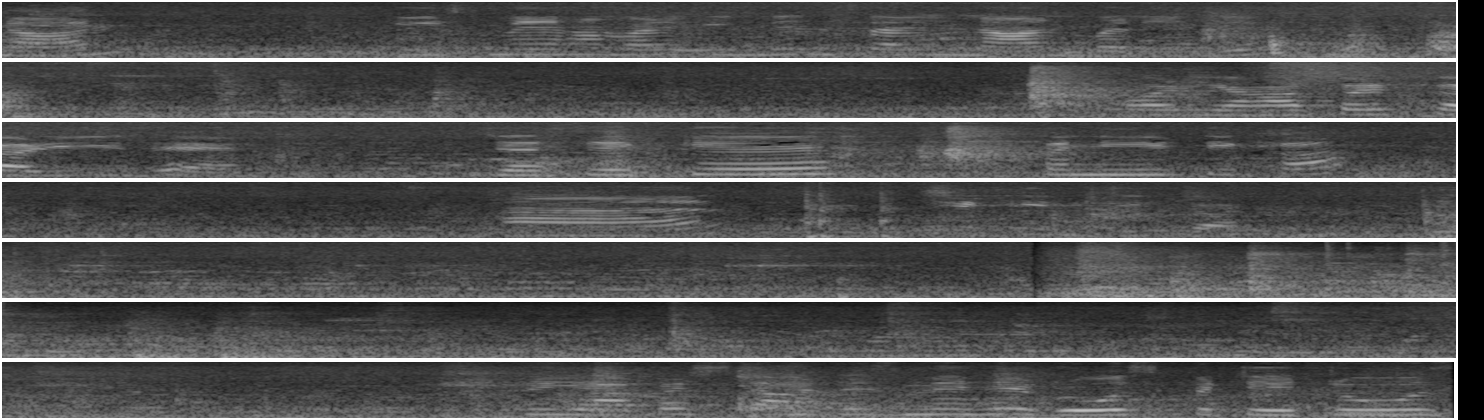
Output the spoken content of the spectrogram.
नान तो इसमें हमारे इंडियन स्टाइल नान बनेंगे। और यहाँ पर करीज है, जैसे कि पनीर टिक्का एंड चिकन टिक्का। यहाँ पर स्टार्टर्स में है roast potatoes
